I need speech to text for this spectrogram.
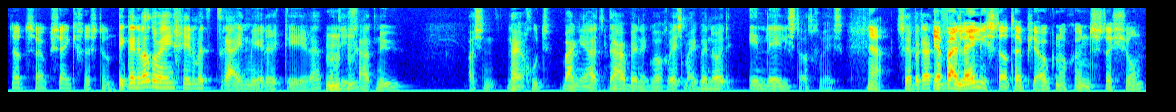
Dat zou ik zeker eens doen. Ik ben er wel doorheen gereden met de trein, meerdere keren. Want die Mhm. gaat nu... Als je, nou ja, goed, maakt niet uit. Daar ben ik wel geweest. Maar ik ben nooit in Lelystad geweest. Ja. Ze hebben daar Ja, bij Lelystad heb je ook nog een station,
